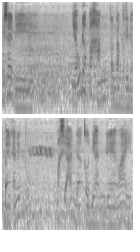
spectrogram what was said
bisa di ya udah paham tentang ketidakbaikan itu. Masih ada kelebihan dia yang lain.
